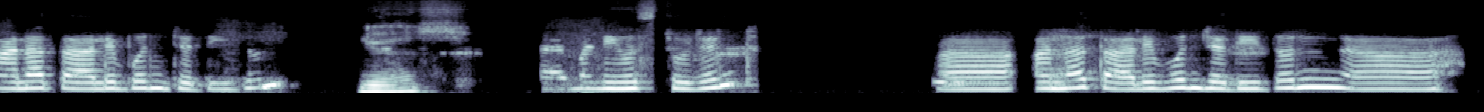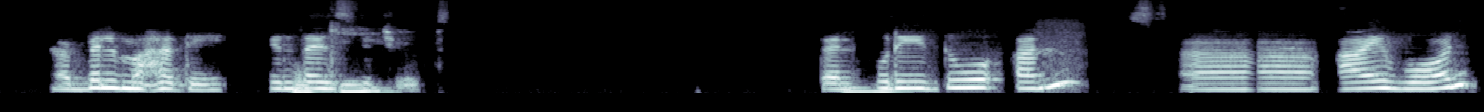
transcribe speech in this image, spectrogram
أنا طالب جديد yes I'm a new student آه، أنا طالب جديد آه، بالمهدي in the Okay. institute then Mhm. أريد أن آه، I want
